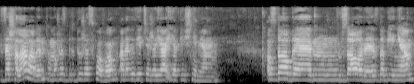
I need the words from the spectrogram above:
zaszalałabym, to może zbyt duże słowo, ale wy wiecie, że ja i jakieś, nie wiem, ozdoby, mm, wzory, zdobienia,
